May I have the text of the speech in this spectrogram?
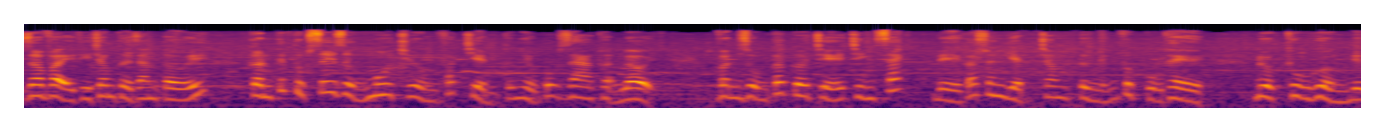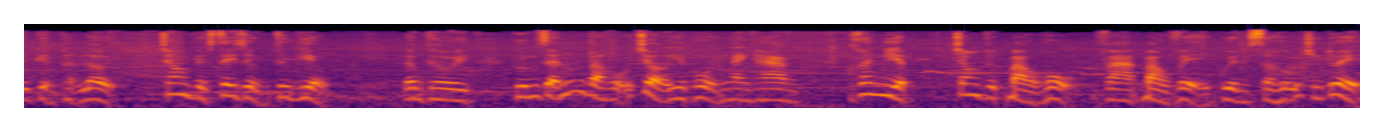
Do vậy thì trong thời gian tới, cần tiếp tục xây dựng môi trường phát triển thương hiệu quốc gia thuận lợi, vận dụng các cơ chế chính sách để các doanh nghiệp trong từng lĩnh vực cụ thể được thụ hưởng điều kiện thuận lợi trong việc xây dựng thương hiệu. Đồng thời, hướng dẫn và hỗ trợ hiệp hội ngành hàng, doanh nghiệp trong việc bảo hộ và bảo vệ quyền sở hữu trí tuệ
